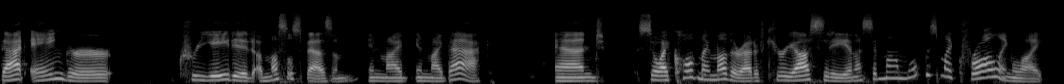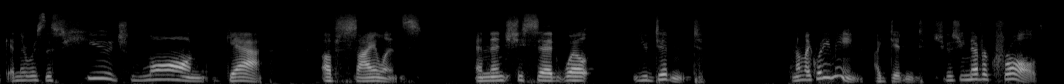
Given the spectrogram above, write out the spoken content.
that anger created a muscle spasm in my in my back. And so I called my mother out of curiosity and I said, Mom, what was my crawling like? And there was this huge, long gap of silence. And then she said, Well, you didn't. And I'm like, What do you mean I didn't? She goes, You never crawled.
